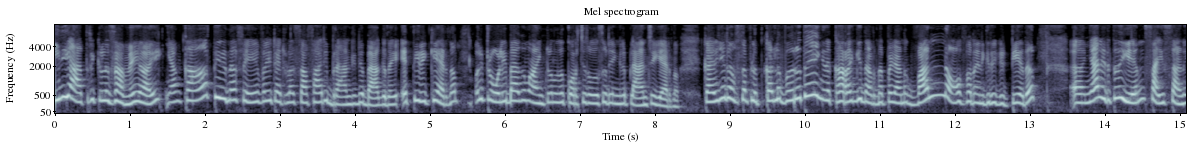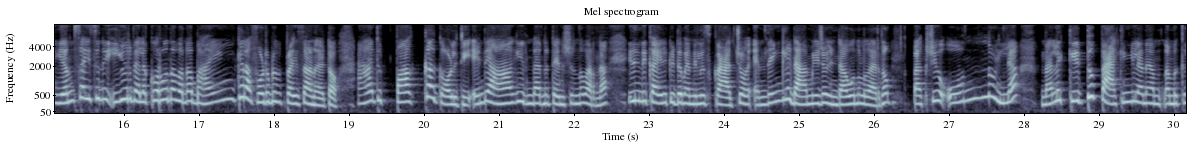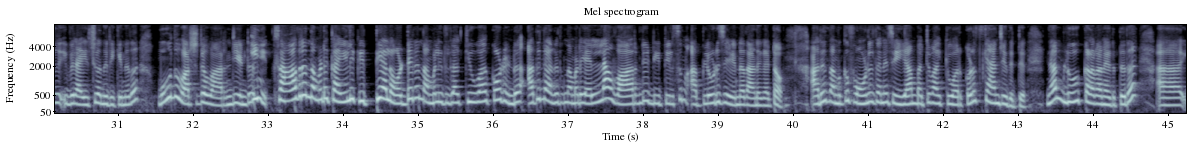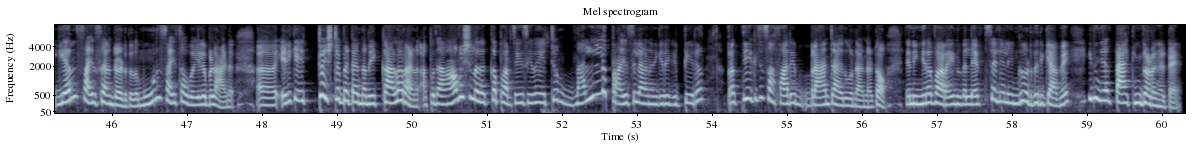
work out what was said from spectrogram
ഇനി യാത്രയ്ക്കുള്ള സമയമായി ഞാൻ കാത്തിരുന്ന ഫേവറേറ്റ് ആയിട്ടുള്ള സഫാരി ബ്രാൻഡിന്റെ ബാഗ് ഇതായി എത്തിയിരിക്കുകയായിരുന്നു. ഒരു ട്രോളി ബാഗ് വാങ്ങിക്കണമെന്നത് കുറച്ച് ദിവസം കൂടി ഇങ്ങനെ പ്ലാൻ ചെയ്യായിരുന്നു കഴിഞ്ഞ ദിവസം ഫ്ലിപ്കാർട്ടിൽ വെറുതെ ഇങ്ങനെ കറങ്ങി നടന്നപ്പോഴാണ് വൺ ഓഫർ എനിക്കിത് കിട്ടിയത്. ഞാൻ എടുത്തത് എം സൈസാണ് എം സൈസിന് ഈ ഒരു വിലക്കുറവെന്ന് പറഞ്ഞാൽ ഭയങ്കര അഫോർഡബിൾ പ്രൈസാണ് കേട്ടോ. ആൻഡ് പക്ക ക്വാളിറ്റി എന്റെ ആകെ ഉണ്ടായിരുന്ന ടെൻഷൻ എന്ന് പറഞ്ഞാൽ ഇതിന്റെ കയ്യിൽ കിട്ടുമ്പോൾ എന്തെങ്കിലും സ്ക്രാച്ചോ എന്തെങ്കിലും ഡാമേജോ ഉണ്ടാവും എന്നുള്ളതായിരുന്നു. പക്ഷേ ഒന്നുമില്ല. നല്ല കിട്ടു പാക്കിങ്ങിലാണ് നമുക്ക് ഇവർ അയച്ചു തന്നിരിക്കുന്നത്. മൂന്ന് വർഷത്തെ വാറണ്ടി ഉണ്ട്. ഇനി സാധനം നമ്മുടെ കയ്യിൽ കിട്ടിയാൽ ഉടനെ നമ്മൾ ഇതിൽ ക്യു ആർ കോഡ് ഉണ്ട്. അതിനകത്ത് നമ്മുടെ എല്ലാ വാറണ്ടി ഡീറ്റെയിൽസും അപ്ലോഡ് ചെയ്യേണ്ടതാണ് കേട്ടോ. അത് നമുക്ക് ഫോണിൽ തന്നെ ചെയ്യാൻ പറ്റും ആ ക്യു ആർ കോഡ് സ്കാൻ ചെയ്തിട്ട്. ഞാൻ ബ്ലൂ കളറാണ് എടുത്തത്. എം സൈസ് ആണ് എടുത്തത്. മൂന്ന് സൈസ് അവൈലബിൾ ആണ്. എനിക്ക് ഏറ്റവും ഇഷ്ടപ്പെട്ട എന്താണ്? ഈ കളറാണ് അപ്പോൾ ഇത് ആവശ്യമുള്ളതൊക്കെ പർച്ചേസ് ചെയ്ത് ഏറ്റവും നല്ല പ്രൈസിലാണ് എനിക്കിത് കിട്ടിയത്. പ്രത്യേകിച്ച് സഫാരി ബ്രാൻഡ് ആയതുകൊണ്ടാണ് കേട്ടോ ഞാൻ ഇങ്ങനെ പറയുന്നത് ലെഫ്റ്റ് സൈഡിൽ ലിങ്ക് കൊടുത്തിരിക്കാമേ. ഇത് ഞാൻ പാക്കിംഗ് തുടങ്ങട്ടെ.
